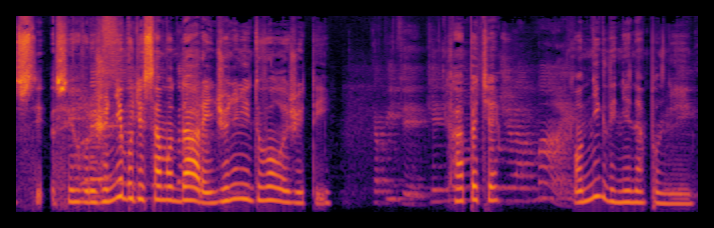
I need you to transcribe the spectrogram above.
si, si hovorí, že nebude sa mu dáriť, že není dôležitý. Chápete? On nikdy nenaplní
